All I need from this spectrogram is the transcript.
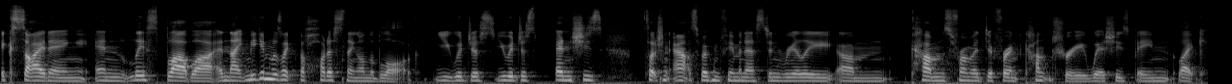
exciting and less blah blah. And like Meghan was like the hottest thing on the block. You would just you would just and she's such an outspoken feminist and really um, comes from a different country where she's been like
